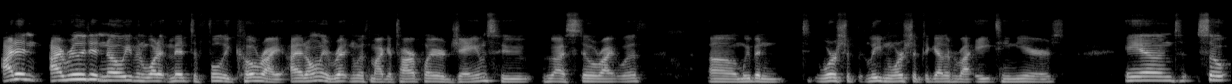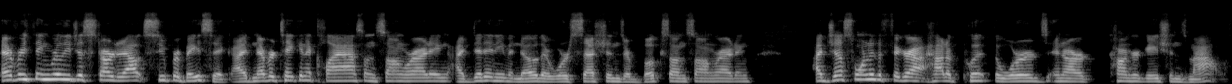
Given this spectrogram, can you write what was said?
I didn't, I really didn't know even what it meant to fully co-write. I had only written with my guitar player James, who who I still write with. Um, we've been worship leading worship together for about 18 years and so everything really just started out super basic i'd never taken a class on songwriting i didn't even know there were sessions or books on songwriting i just wanted to figure out how to put the words in our congregation's mouth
